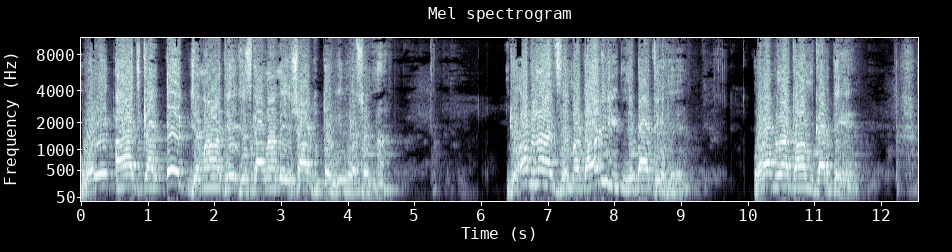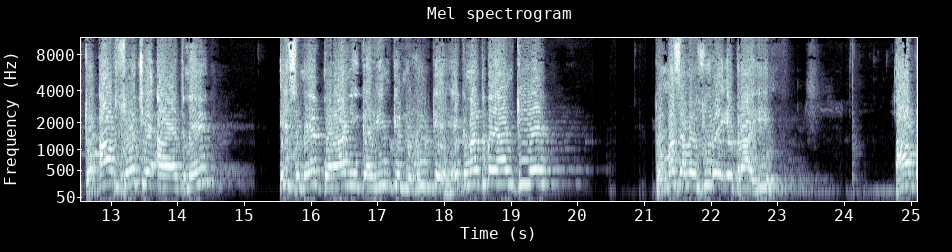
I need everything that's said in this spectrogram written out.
اور آج کل ایک جماعت ہے جس کا نام ہے اشاد توحید و سننا جو اپنا ذمہ داری نبھاتے ہیں اور اپنا کام کرتے ہیں۔ تو آپ سوچے آیت میں اس میں قرآن کریم کے نزول کے حکمت بیان کیے تو مثلا سورہ ابراہیم، آپ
